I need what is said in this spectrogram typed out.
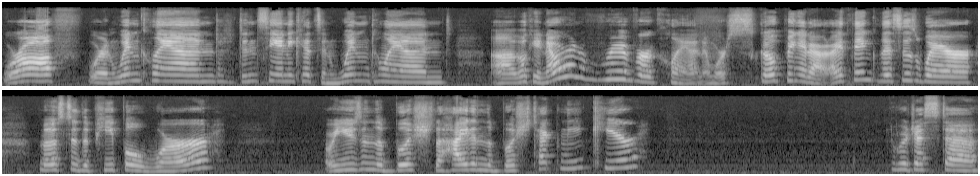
We're off. We're in Windclan. Didn't see any kits in Windclan. Um, okay, now we're in River Clan and we're scoping it out. I think this is where most of the people were. We're using the bush, the hide in the bush technique here. We're just uh,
